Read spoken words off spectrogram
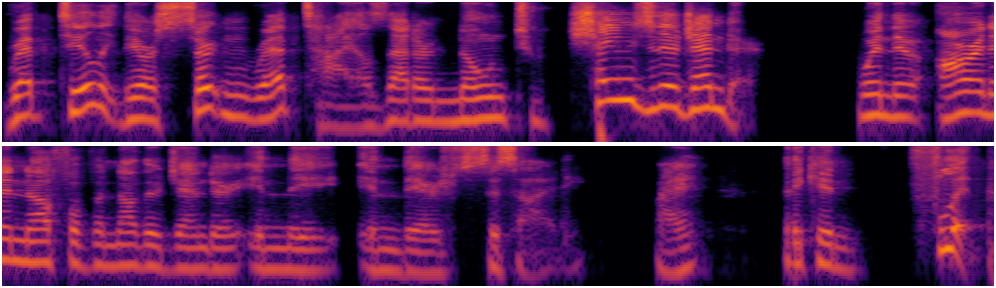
Reptilian there are certain reptiles that are known to change their gender when there aren't enough of another gender in the in their society, right? They can flip.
